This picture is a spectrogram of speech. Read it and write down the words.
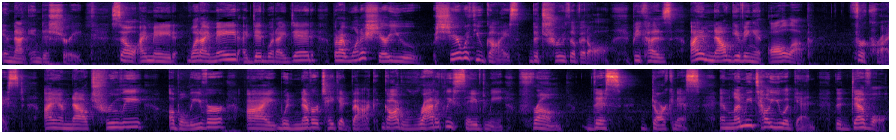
in that industry. So I made what I made, I did what I did, but I want to share you share with you guys the truth of it all because I am now giving it all up for Christ. I am now truly a believer. I would never take it back. God radically saved me from this darkness. And let me tell you again the devil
